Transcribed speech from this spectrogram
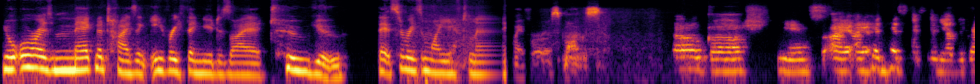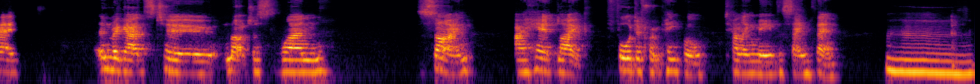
Your aura is magnetizing everything you desire to you. That's the reason why you have to learn wait for a response. Oh gosh, yes. I, I had something the other day in regards to not just one sign. I had like four different people telling me the same thing. Mm.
